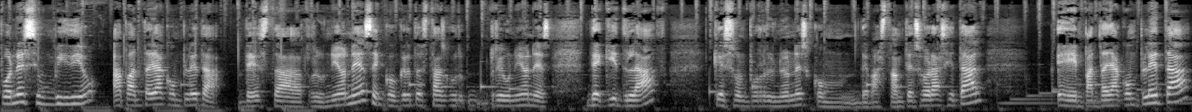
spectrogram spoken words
ponerse un vídeo a pantalla completa de estas reuniones, en concreto estas reuniones de GitLab, que son por reuniones con, de bastantes horas y tal, en pantalla completa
